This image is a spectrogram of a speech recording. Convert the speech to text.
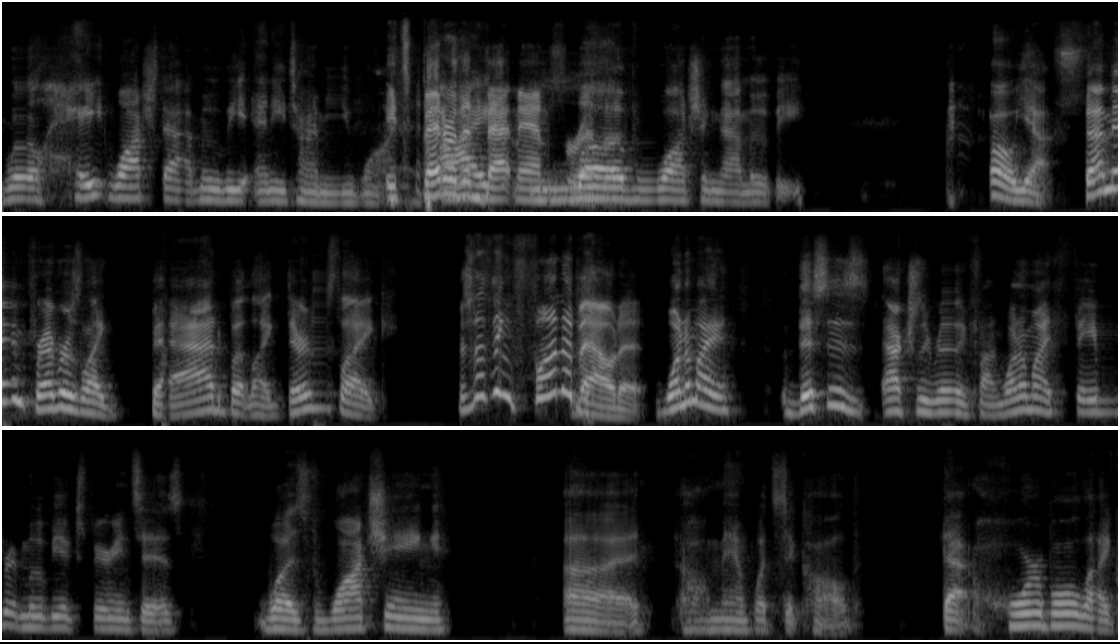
will hate watch that movie anytime you want. It's better than I Batman Forever. Love watching that movie. Oh yeah, Batman Forever is like bad, but like there's like There's nothing fun about it. one of my this is actually really fun. One of my favorite movie experiences was watching uh oh man, what's it called? That horrible like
